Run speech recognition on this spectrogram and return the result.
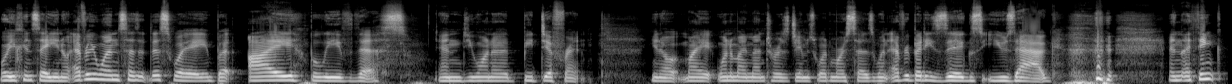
Or you can say, you know, everyone says it this way, but I believe this, and you want to be different. You know, my one of my mentors, James Wedmore, says, "When everybody zigs, you zag," and I think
